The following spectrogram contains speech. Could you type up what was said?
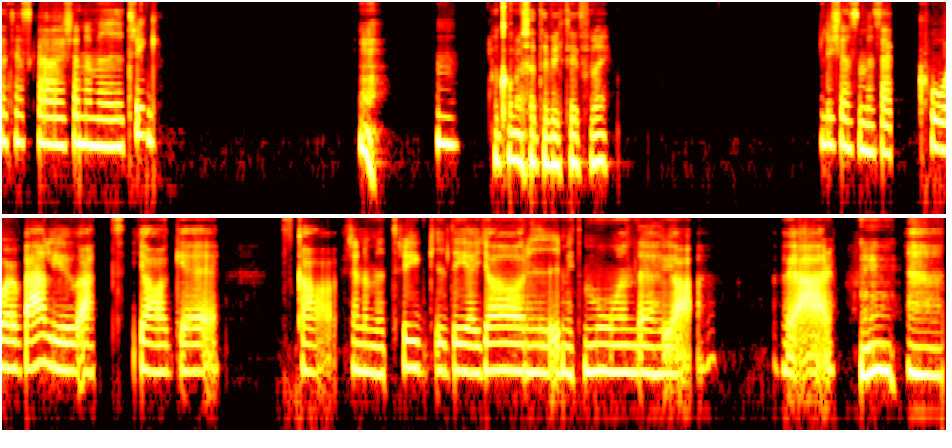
Så att jag ska känna mig trygg. Hur kommer det sig att det är viktigt för dig? Det känns som en så core value att jag eh, ska känna mig trygg i det jag gör, i, i mitt mående, hur jag, hur jag är. Mm. Eh,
